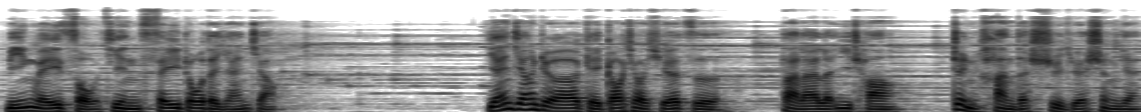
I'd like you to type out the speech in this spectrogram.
名为《走进非洲》的演讲。演讲者给高校学子带来了一场震撼的视觉盛宴。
